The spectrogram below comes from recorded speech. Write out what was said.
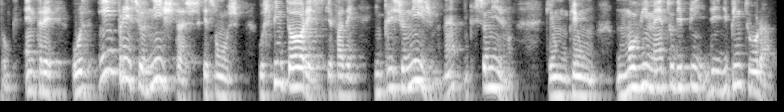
donc entre os impressionistas, que são os, os pintores que fazem impressionismo, né? Que é um, um, um de, de, de pintura.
